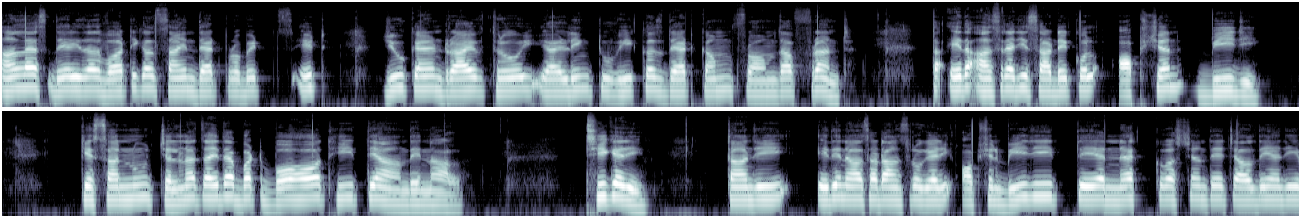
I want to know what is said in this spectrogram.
unless there is a vertical sign that prohibits it you can drive through yielding to vehicles that come from the front ਤਾਂ ਇਹਦਾ ਆਨਸਰ ਹੈ ਜੀ ਸਾਡੇ ਕੋਲ ਆਪਸ਼ਨ ਬੀ ਜੀ ਕਿ ਸਾਨੂੰ ਚੱਲਣਾ ਚਾਹੀਦਾ ਬਟ ਬਹੁਤ ਹੀ ਧਿਆਨ ਦੇ ਨਾਲ ਠੀਕ ਹੈ ਜੀ ਤਾਂ ਜੀ ਇਹਦੇ ਨਾਲ ਸਾਡਾ ਆਨਸਰ ਹੋ ਗਿਆ ਜੀ ਆਪਸ਼ਨ ਬੀ ਜੀ ਤੇ ਨੈਕਸਟ ਕੁਐਸਚਨ ਤੇ ਚੱਲਦੇ ਹਾਂ ਜੀ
